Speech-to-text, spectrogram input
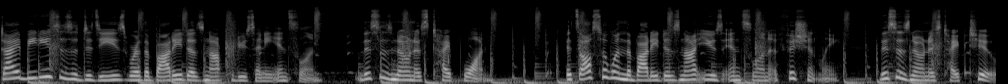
Diabetes is a disease where the body does not produce any insulin. This is known as type 1. It's also when the body does not use insulin efficiently. This is known as type 2.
